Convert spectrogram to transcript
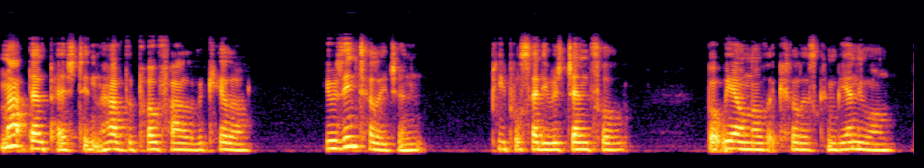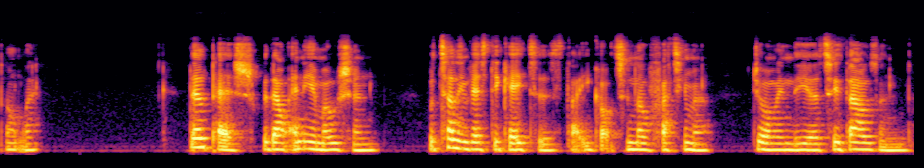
Marc Delpech didn't have the profile of a killer. He was intelligent. People said he was gentle, but we all know that killers can be anyone, don't we? Delpech, without any emotion, would tell investigators that he got to know Fatima during the year 2000.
